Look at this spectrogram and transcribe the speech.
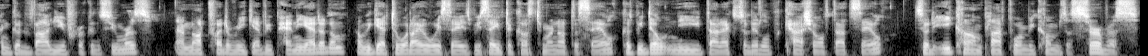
and good value for consumers and not try to wreak every penny out of them. And we get to what I always say is we save the customer, not the sale, because we don't need that extra little cash off that sale. So the ecom platform becomes a service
